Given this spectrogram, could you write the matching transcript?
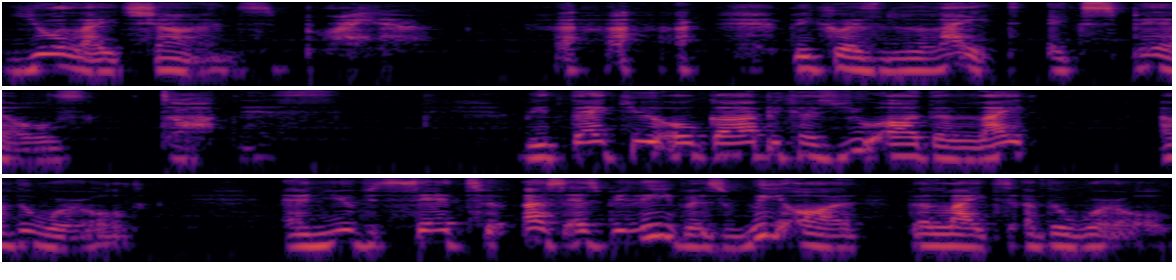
your light shines brighter because light expels darkness. We thank you, O God, because you are the light of the world. And you've said to us as believers, we are the lights of the world.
